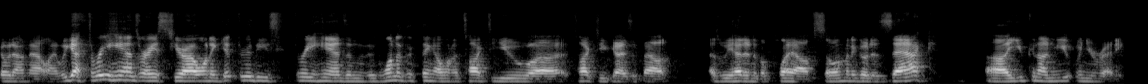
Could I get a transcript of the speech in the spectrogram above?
go down that line. We got three hands raised here. I want to get through these three hands, and there's one other thing I want to talk to you uh, talk to you guys about as we head into the playoffs. So I'm to go to Zach, Uh, you can unmute when you're ready.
